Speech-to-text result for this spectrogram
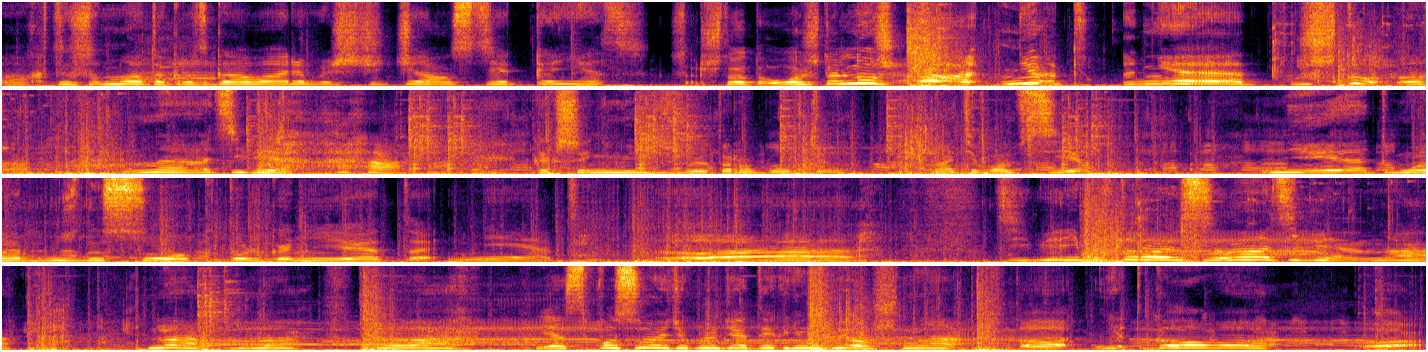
Ах, ты со мной так разговариваешь, сейчас тебе конец. Сэр, что это? Вас что ли нож? А, нет, нет, что? А, на тебе, ха-ха. Как же я ненавижу эту работу. Нате вам все. Нет, мой арбузный сок, только не это, нет. -а. Тебе не поздоровится, на тебе, на, на, на, на. Я спасу этих людей, ты их не убьешь, на. А, нет, голова. А.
